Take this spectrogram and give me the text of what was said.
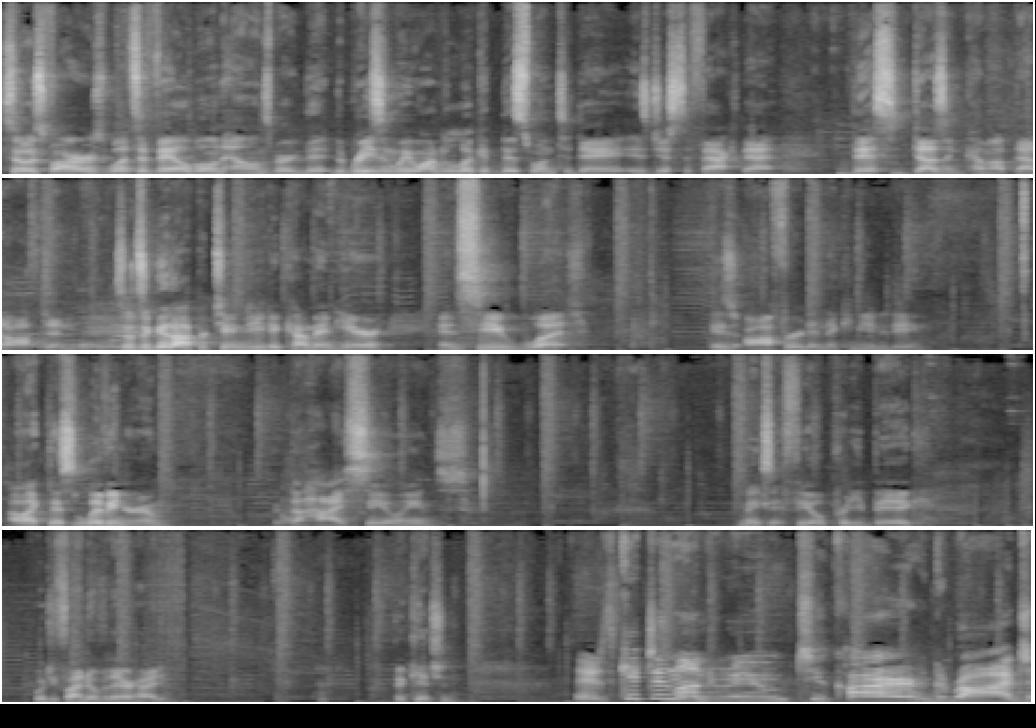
so as far as what's available in Ellensburg, the, the reason we wanted to look at this one today is just the fact that this doesn't come up that often. So it's a good opportunity to come in here and see what is offered in the community. I like this living room with the high ceilings. Makes it feel pretty big. What'd you find over there, Heidi? The kitchen? There's kitchen, laundry room, two car garage,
